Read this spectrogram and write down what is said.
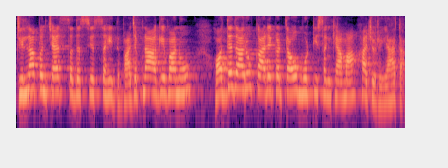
જિલ્લા પંચાયત સદસ્ય સહિત ભાજપના આગેવાનો, હોદ્દેદારો, કાર્યકર્તાઓ મોટી સંખ્યામાં હાજર રહ્યા હતા.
